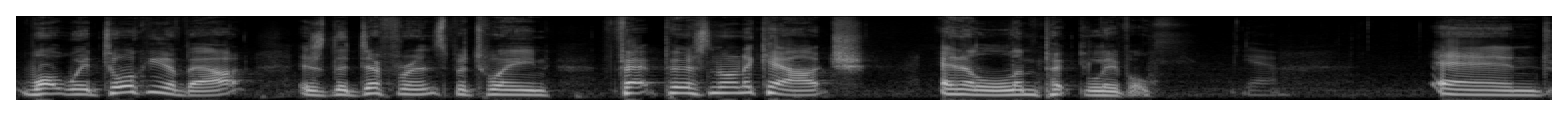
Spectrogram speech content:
what we're talking about is the difference between fat person on a couch and Olympic level. Yeah. And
